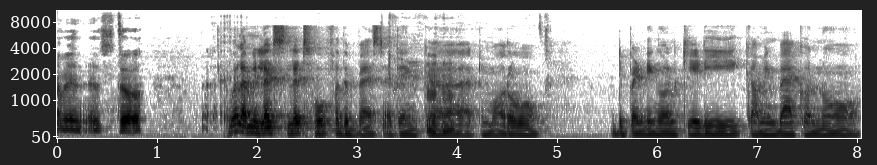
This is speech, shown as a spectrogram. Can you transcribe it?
i mean it's the Well, I mean, let's let's hope for the best. I think Mm-hmm. uh, tomorrow, depending on KD coming back or no,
